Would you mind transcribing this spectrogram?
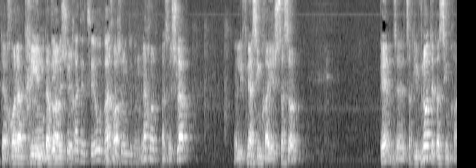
אתה יכול להתחיל דבר ש... בשמחה תצאו, ואז נכון, בשלום. נכון, אז זה שלב. לפני השמחה יש ששון. כן? זה צריך לבנות את השמחה.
